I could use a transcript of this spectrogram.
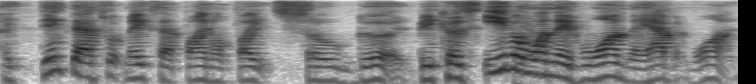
I think that's what makes that final fight so good because even Yeah. when they've won, they haven't won.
